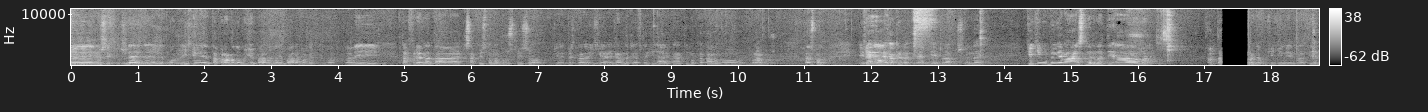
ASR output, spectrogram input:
Στρατιωτικούς οίκους. Ναι, ναι, ναι. πο- Είχε, τα πράγματα που είχε πάρει ήταν πάρα πολύ ακριβά. Δηλαδή τα φρένα, τα εξαπίστωνα μπρος πίσω και πεσταρά είχε, είχαν 17 χιλιάρικα έτοιμο κατάλογο μπράβους. Τέλος πάντων. Είναι Και- ακόμη πιο ακριβό την MK μπράβους. Ναι. Και εκεί που πήγαινα στην Εγνατία, βαρ- από τα χρόνια που είχε γίνει η Εγνατία,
